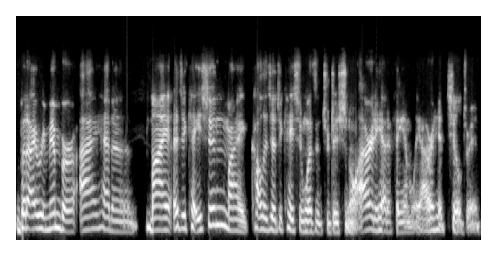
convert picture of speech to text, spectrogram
But I remember I had a my education, my college education wasn't traditional. I already had a family. I already had children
